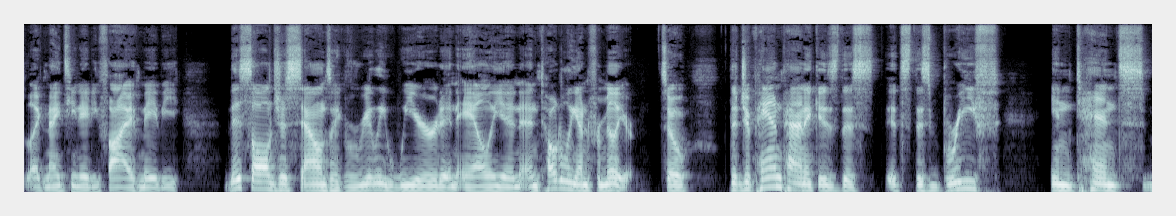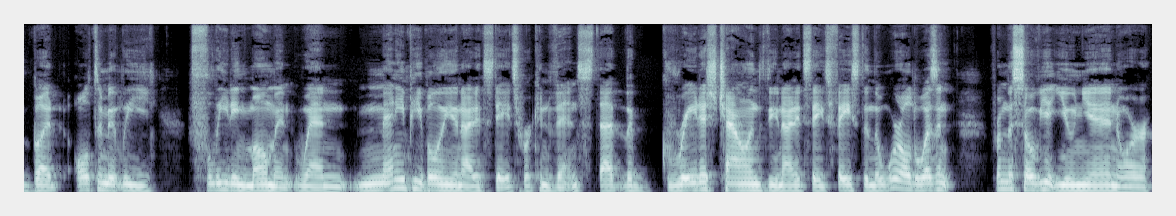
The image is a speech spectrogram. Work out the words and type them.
like 1985 maybe this all just sounds like really weird and alien and totally unfamiliar. So the Japan panic is this it's this brief intense but ultimately fleeting moment when many people in the United States were convinced that the greatest challenge the United States faced in the world wasn't from the Soviet Union or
